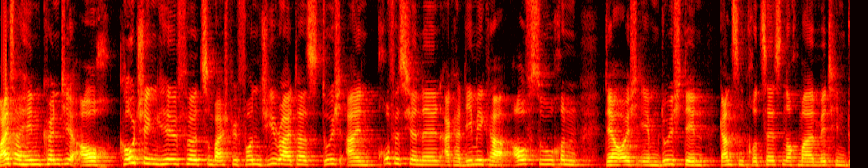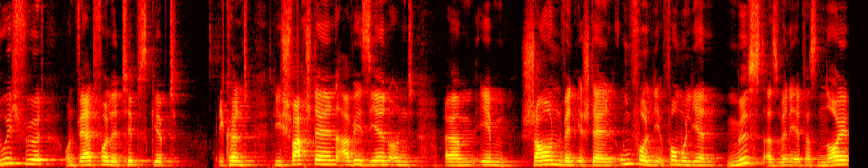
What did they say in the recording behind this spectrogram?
Weiterhin könnt ihr auch Coaching-Hilfe zum Beispiel von GWriters durch einen professionellen Akademiker aufsuchen, der euch eben durch den ganzen Prozess nochmal mit hindurchführt und wertvolle Tipps gibt. Ihr könnt die Schwachstellen avisieren und ähm, eben schauen, wenn ihr Stellen umformulieren müsst, also wenn ihr etwas neu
